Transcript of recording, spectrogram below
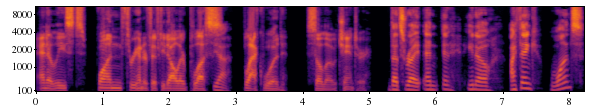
and at least one $350 plus yeah. Blackwood solo chanter. That's right. And, and, you know, I think once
